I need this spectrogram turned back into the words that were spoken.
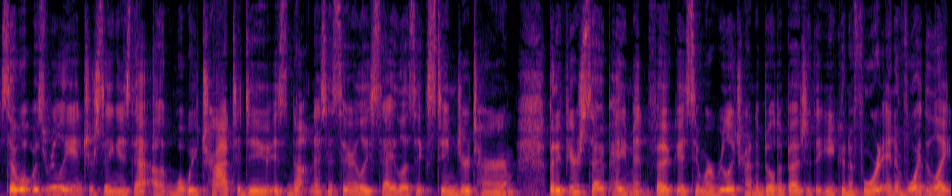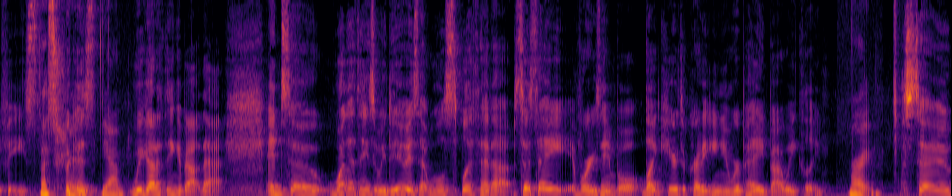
So, what was really interesting is that uh, what we've tried to do is not necessarily say, let's extend your term, but if you're so payment focused and we're really trying to build a budget that you can afford and avoid the late fees. That's true. Because yeah. we got to think about that. And so, one of the things that we do is that we'll split that up. So, say, for example, like here at the credit union, we're paid bi weekly. Right. So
